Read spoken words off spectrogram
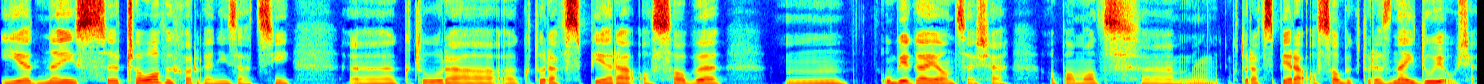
jednej z czołowych organizacji, e, która, która wspiera osoby, ubiegające się o pomoc, która wspiera osoby, które znajdują się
